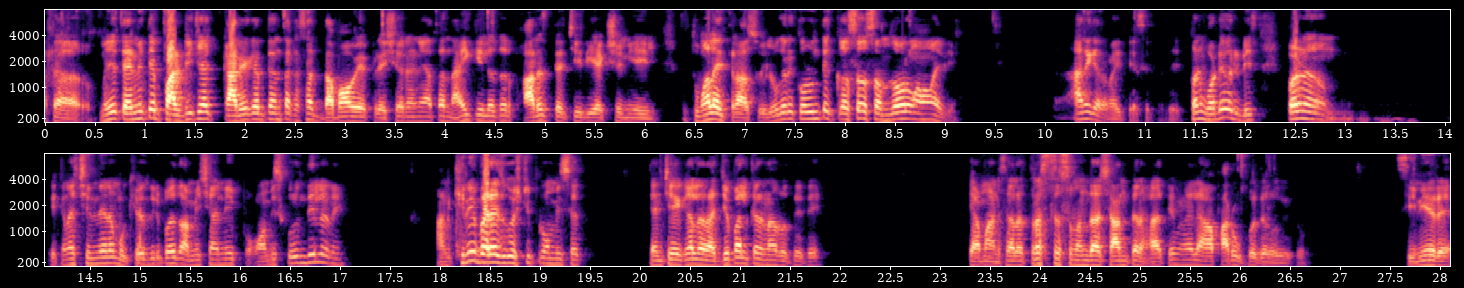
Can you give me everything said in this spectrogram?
आता म्हणजे त्यांनी ते पार्टीच्या कार्यकर्त्यांचा कसा दबाव आहे प्रेशर आणि आता नाही केलं तर फारच त्याची रिॲक्शन येईल तुम्हालाही त्रास होईल वगैरे करून ते कसं समजावलं मला माहिती आणि काय माहिती असेल तर ते. पण व्हॉट एव्हर इट इज पण एकनाथ शिंदेनं मुख्यमंत्रीपद अमित शहाने प्रॉमिस करून दिलं नाही. आणखीनही बऱ्याच गोष्टी प्रॉमिस आहेत. त्यांच्या एकाला राज्यपाल करणार होते ते. त्या माणसाला त्रस्त संबंधात शांत राहा. ते म्हणाले हा फार उपद्रव देतो सिनियर आहे.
